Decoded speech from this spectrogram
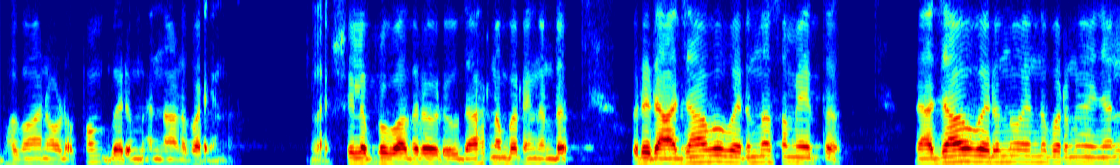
ഭഗവാനോടൊപ്പം വരും എന്നാണ് പറയുന്നത്. അല്ലെ? ശീലപ്രഭാതർ ഒരു ഉദാഹരണം പറയുന്നുണ്ട്. ഒരു രാജാവ് വരുന്ന സമയത്ത് രാജാവ് വരുന്നു എന്ന് പറഞ്ഞു കഴിഞ്ഞാൽ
